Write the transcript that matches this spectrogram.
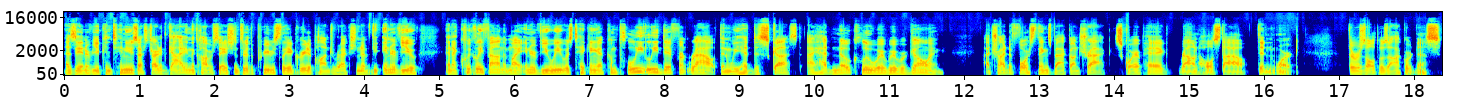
As the interview continues, I started guiding the conversation through the previously agreed upon direction of the interview, and I quickly found that my interviewee was taking a completely different route than we had discussed. I had no clue where we were going. I tried to force things back on track. Square peg, round hole style didn't work. The result was awkwardness.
